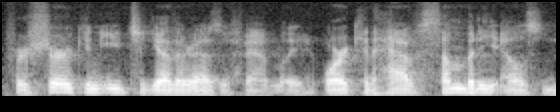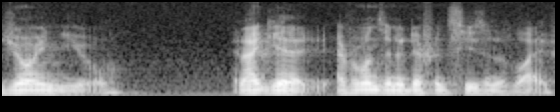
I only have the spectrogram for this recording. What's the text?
for sure can eat together as a family or can have somebody else join you. And I get it, everyone's in a different season of life.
